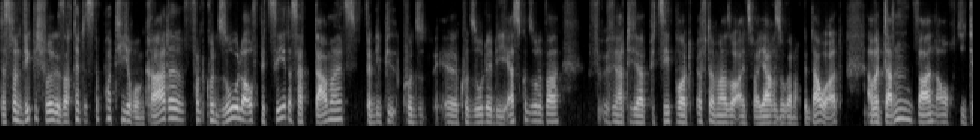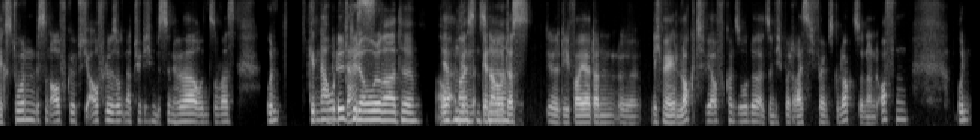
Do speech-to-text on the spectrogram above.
dass man wirklich früher gesagt hat, ist eine Portierung. Gerade von Konsole auf PC, das hat damals, wenn die äh, Konsole die Erstkonsole war, hat der PC-Port öfter mal so ein, zwei Jahre sogar noch gedauert. Aber dann waren auch die Texturen ein bisschen aufgehübscht, die Auflösung natürlich ein bisschen höher und sowas. Und genau das. Bildwiederholrate, auch Ja, meistens. genau, höher. das, äh, die war ja dann äh, nicht mehr lockt wie auf Konsole, also nicht bei 30 Frames gelockt, sondern offen. Und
